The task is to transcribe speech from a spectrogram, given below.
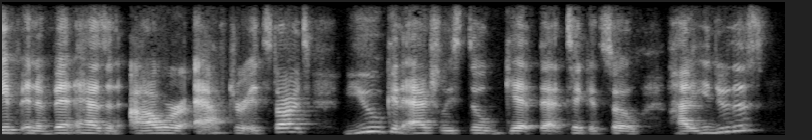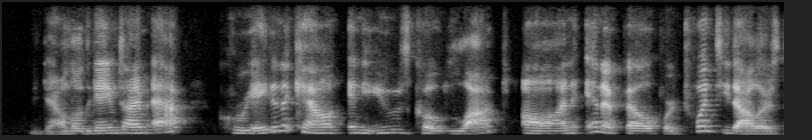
if an event has an hour after it starts, you can actually still get that ticket. So, how do you do this? You download the Game Time app, create an account, and use code Locked On NFL for twenty dollars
